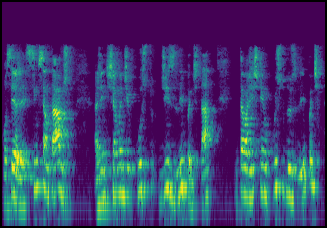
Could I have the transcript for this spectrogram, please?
Ou seja, esses 5 centavos a gente chama de custo de slippage, tá? Então a gente tem o custo do slippage,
